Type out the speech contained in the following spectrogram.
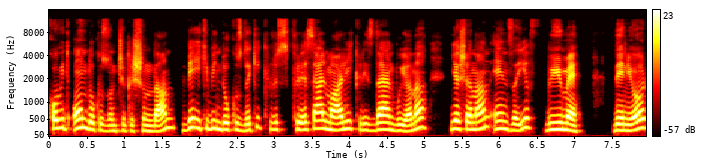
Covid-19'un çıkışından ve 2009'daki küresel mali krizden bu yana yaşanan en zayıf büyüme deniyor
